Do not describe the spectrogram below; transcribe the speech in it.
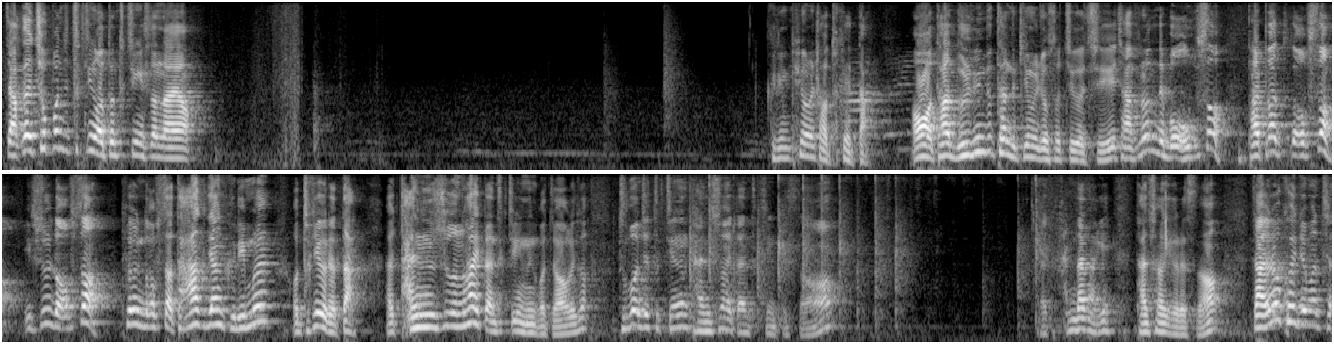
자, 아까 첫 번째 특징은 어떤 특징이 있었나요? 그림 표현을 다 어떻게 했다? 어, 다 눌린 듯한 느낌을 줬었지, 그렇지? 자, 그런데 뭐 없어. 발바닥도 없어. 입술도 없어. 표정도 없어. 다 그냥 그림을 어떻게 그렸다? 단순화했다는 특징이 있는 거죠. 그래서 두 번째 특징은 단순화했다는 특징이 있어. 간단하게 단순하게 그랬어. 자, 이렇게 이제 뭐 자,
